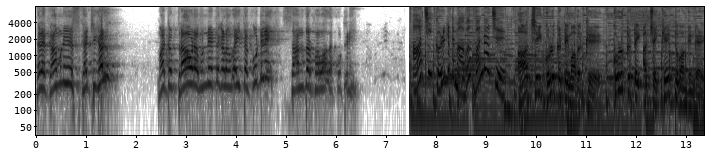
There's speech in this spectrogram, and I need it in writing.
திரு கம்யூனிஸ்ட் கட்சிகள் மற்றும் திராவிட முன்னேற்ற கழகம் வைத்த கூட்டணி சந்தர்ப்பவாத கூட்டணி. ஆச்சி கொழுக்கட்டை மாவு வந்தாச்சு. ஆச்சி கொழுக்கட்டை மாவிற்கு கொழுக்கட்டை அச்சை கேட்டு வாங்குங்கள்.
